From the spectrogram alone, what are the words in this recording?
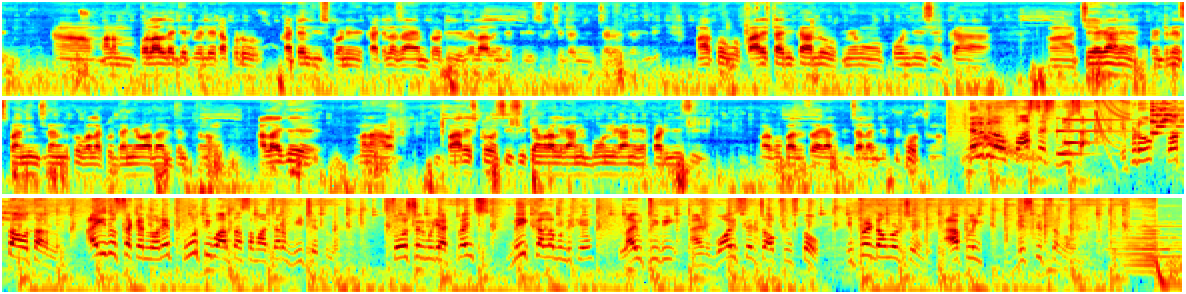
మనం పొలాల దగ్గరికి వెళ్ళేటప్పుడు కట్టెలు తీసుకొని కట్టెల సాయంతో వెళ్ళాలని చెప్పి సూచించడం జరిగింది. మాకు ఫారెస్ట్ అధికారులు మేము ఫోన్ చేసి చేయగానే వెంటనే స్పందించినందుకు వాళ్ళకు ధన్యవాదాలు తెలుపుతున్నాము. అలాగే మన ఫారెస్ట్లో సీసీ కెమెరాలు కానీ బోన్లు కానీ ఏర్పాటు చేసి మాకు భద్రత కల్పించాలని చెప్పి కోరుతున్నాం. తెలుగులో ఫాస్టెస్ట్ న్యూస్ ఇప్పుడు కొత్త అవతారంలో ఐదు సెకండ్లోనే పూర్తి వార్తా సమాచారం మీ చేతిలో. సోషల్ మీడియా ట్రెండ్స్ మీ కళ్ళ ముందుకే live TV and voice search ఆప్షన్స్తో ఇప్పుడే డౌన్లోడ్ చేయండి. యాప్ లింక్ డిస్క్రిప్షన్లో ఉంది.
